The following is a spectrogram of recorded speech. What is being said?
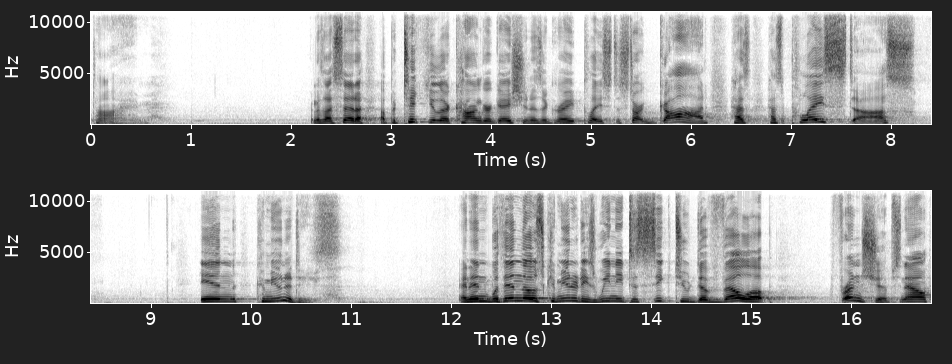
time. And as I said, a, a, particular congregation is a great place to start. God has, has placed us in communities. And in, within those communities, we need to seek to develop friendships. Now,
